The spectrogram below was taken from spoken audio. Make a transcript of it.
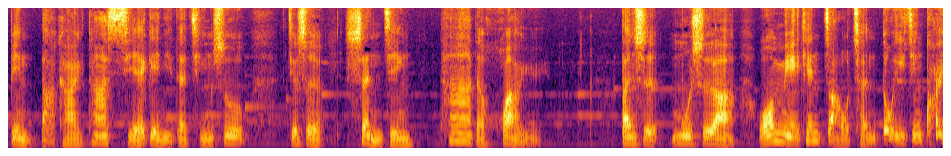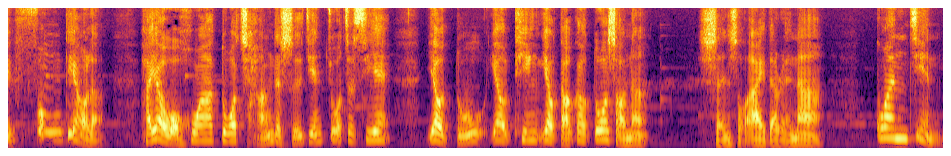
并打开他写给你的情书，就是圣经，他的话语。但是牧师啊，我每天早晨都已经快疯掉了，还要我花多长的时间做这些？要读、要听、要祷告多少呢？神所爱的人呐，关键。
